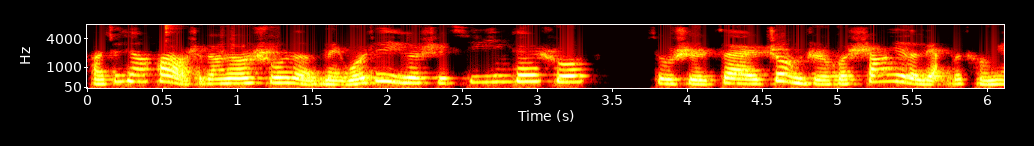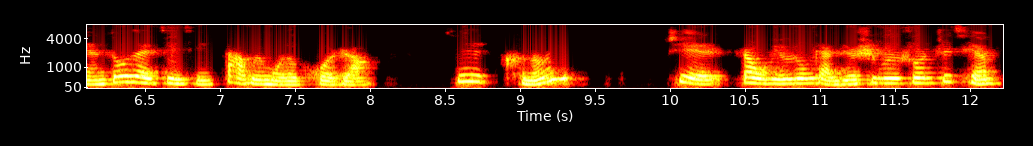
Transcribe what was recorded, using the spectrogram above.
啊，就像华老师刚刚说的，美国这一个时期应该说就是在政治和商业的两个层面都在进行大规模的扩张，所以可能这也让我们有一种感觉，是不是说之前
